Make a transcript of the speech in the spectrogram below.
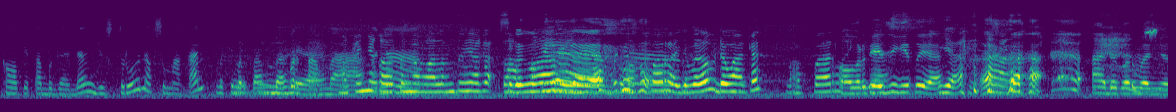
kalau kita begadang justru nafsu makan makin bertambah, ya bertambah. makanya kalau tengah malam tuh ya kak Suka lapar juga ya? lapar aja padahal udah makan lapar oh lagi. berarti aja gitu ya iya ada korbannya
